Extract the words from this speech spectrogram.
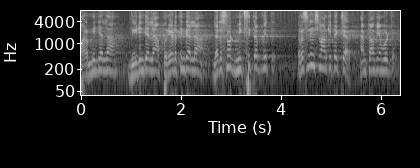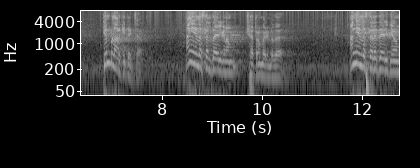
പറമ്പിന്റെ അല്ല വീടിന്റെ അല്ല പുരയിടത്തിന്റെ അല്ല. Let's not mix it up with residential architecture I'm talking about temple architecture അങ്ങനെയുള്ള സ്ഥലത്തായിരിക്കണം ക്ഷേത്രം വരേണ്ടത്. അങ്ങനെയുള്ള സ്ഥലത്തായിരിക്കണം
